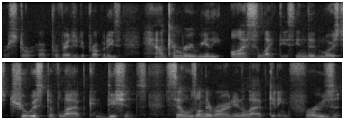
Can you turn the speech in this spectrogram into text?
restore, uh, preventative properties. How can we really isolate this in the most truest of lab conditions? Cells on their own in a lab getting frozen.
